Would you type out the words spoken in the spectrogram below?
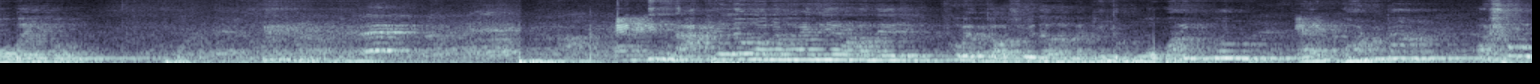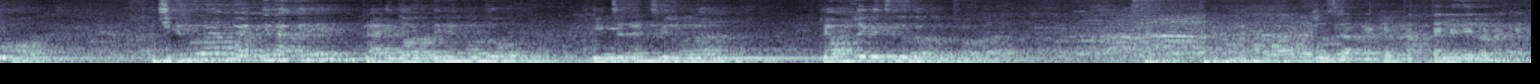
মোবাইল ফোন। একদিন না খেলেও মনে হয় যে আমাদের খুব একটা অসুবিধা হবে না কিন্তু মোবাইল ফোন এক ঘণ্টা প্রায় দশ দিনের মতো ইন্টারনেট ছিল না। কেমন লেগেছিল তখন সবার? বুঝলাম না, কেউ হাততালি দিল না কেন?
